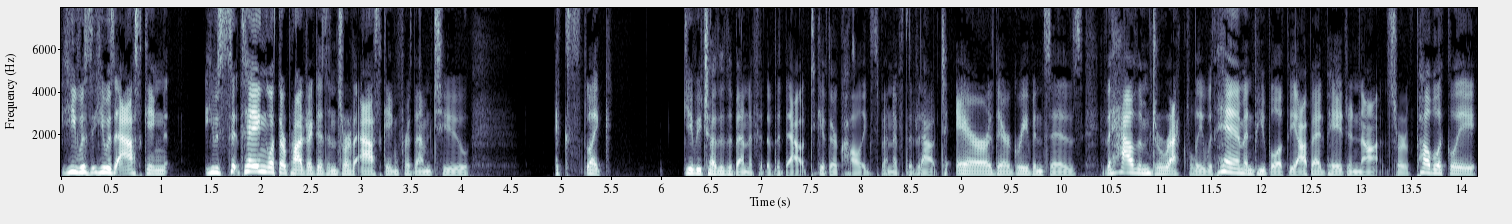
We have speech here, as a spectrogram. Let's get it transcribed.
he was he was asking he was saying what their project is and sort of asking for them to ex- like give each other the benefit of the doubt, to give their colleagues benefit of the doubt, to air their grievances they have them directly with him and people at the op-ed page and not sort of publicly.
